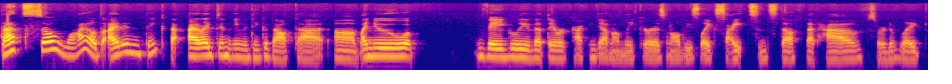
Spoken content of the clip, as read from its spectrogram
That's so wild. I didn't think that. I like didn't even think about that. Um, I knew vaguely that they were cracking down on leakers and all these like sites and stuff that have sort of like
